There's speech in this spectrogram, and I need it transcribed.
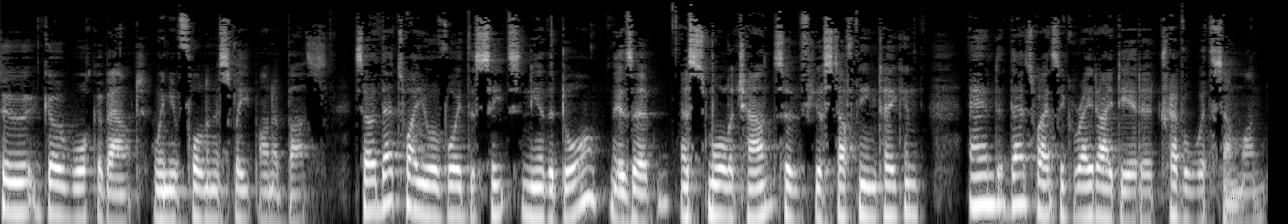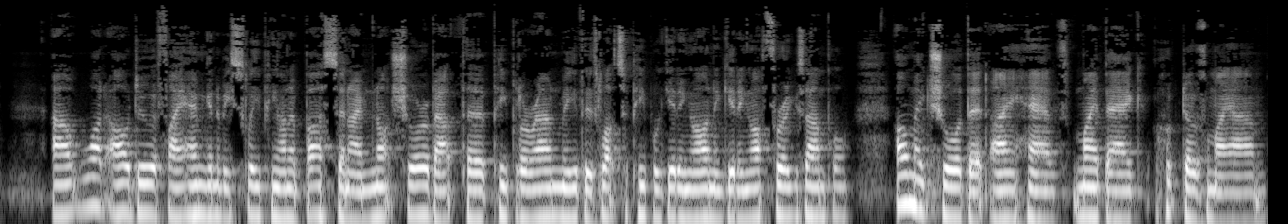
to go walk about when you've fallen asleep on a bus. So that's why you avoid the seats near the door. There's a, a smaller chance of your stuff being taken. And that's why it's a great idea to travel with someone. Uh, what I'll do if I am going to be sleeping on a bus and I'm not sure about the people around me, there's lots of people getting on and getting off, for example, I'll make sure that I have my bag hooked over my arm,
